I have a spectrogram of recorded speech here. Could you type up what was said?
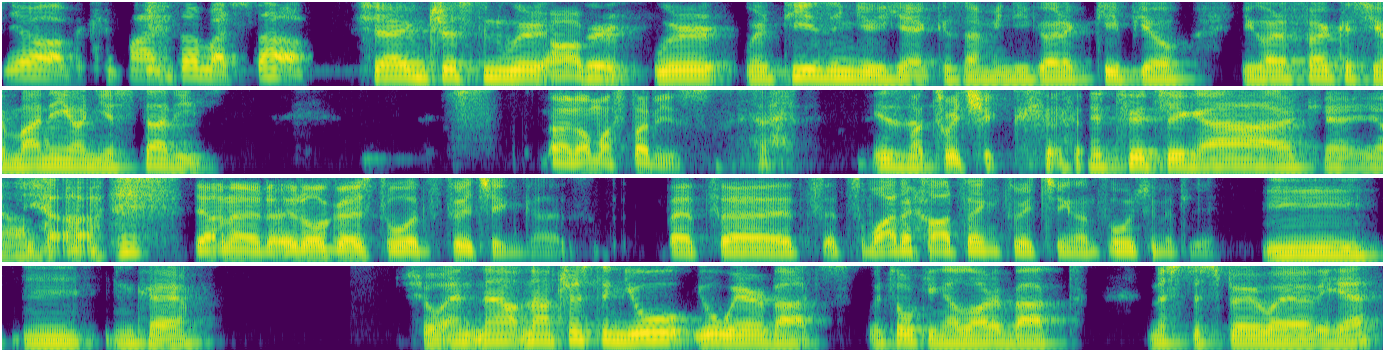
yeah, we can find so much stuff. Shame, Tristan. We're Yeah, we're, we're we're teasing you here because I mean you got to keep your you got to focus your money on your studies. no, not my studies, Is my it twitching. You're twitching. Ah, okay, yeah. yeah, yeah, no, it all goes towards twitching, guys. But uh, it's it's wider Gauteng twitching, unfortunately. Mm, mm, okay. Sure. And now, now, Tristan, your your whereabouts. We're talking a lot about Mr. Spurway over here.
